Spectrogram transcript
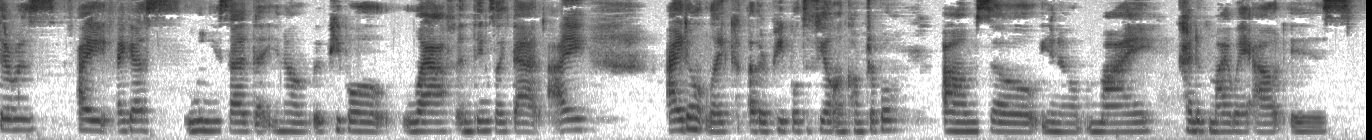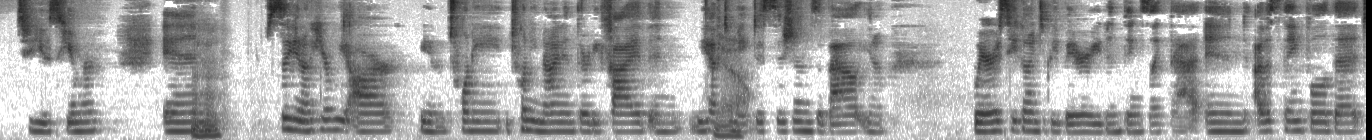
there was, I, I guess, when you said that, you know, people laugh and things like that, I, I don't like other people to feel uncomfortable. Um, so, you know, my kind of my way out is to use humor. And mm-hmm. so, you know, here we are, you know, 20, 29 and 35, and we have to make decisions about, you know, where is he going to be buried and things like that. And I was thankful that,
